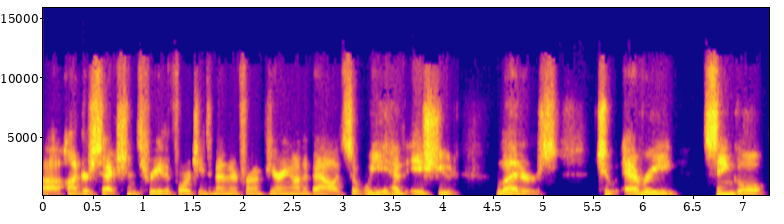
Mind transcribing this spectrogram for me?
uh, under Section 3 of the 14th Amendment from appearing on the ballot. So we have issued letters to every single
